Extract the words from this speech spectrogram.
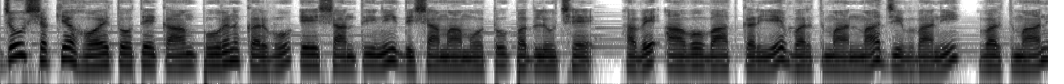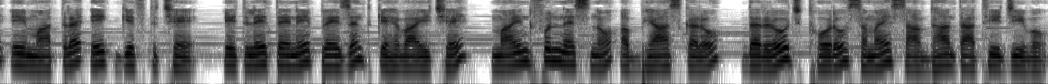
જો શક્ય હોય તો તે કામ પૂર્ણ કરવું એ શાંતિની દિશામાં મોટું પગલું છે. હવે આવો વાત કરીએ વર્તમાનમાં જીવવાની. વર્તમાન એ માત્ર એક ગિફ્ટ છે, એટલે તેને પ્રેઝન્ટ કહેવાય છે. માઇન્ડફુલનેસનો અભ્યાસ કરો. દરરોજ થોડો સમય સાવધાનતાથી જીવો.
